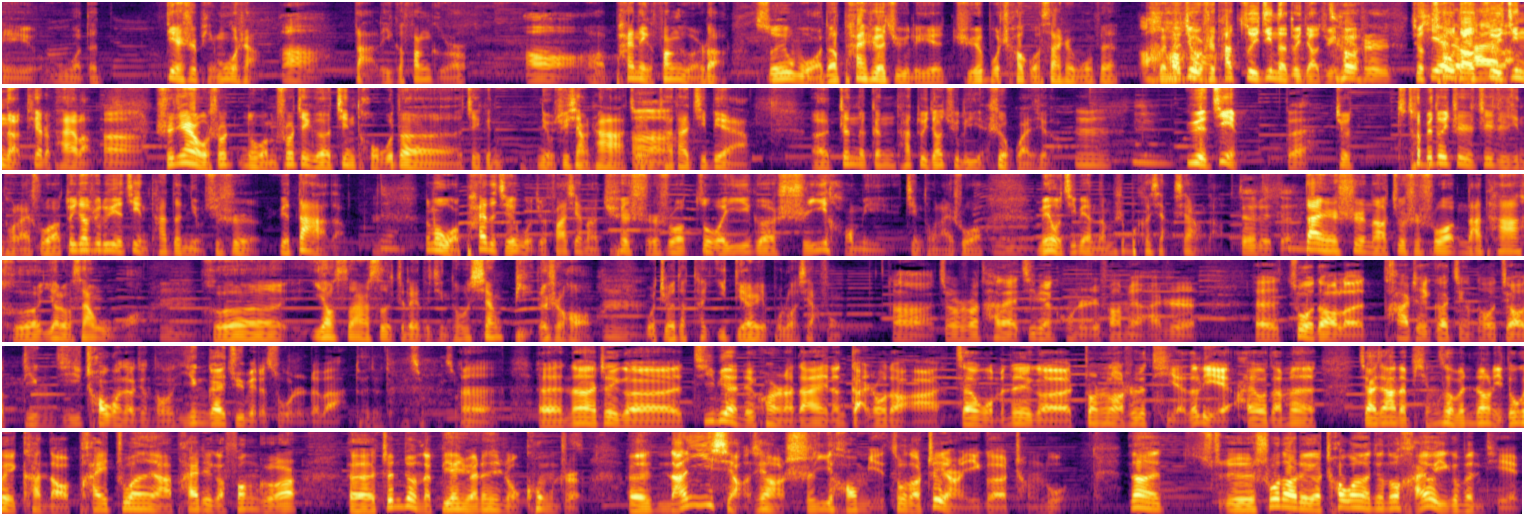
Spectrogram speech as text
我的电视屏幕上啊。打了一个方格，哦呃，拍那个方格的，所以我的拍摄距离绝不超过三十公分，哦可能就是它最近的对焦距离，就是就凑到最近的贴着拍了。嗯实际上，我说我们说这个镜头的这个扭曲相差啊，这嗯它它畸变啊，呃，真的跟它对焦距离也是有关系的。嗯嗯，越近，对，就特别对这这支镜头来说，对焦距离越近，它的扭曲是越大的。对。那么我拍的结果就发现呢，确实说作为一个十一毫米镜头来说，嗯，没有畸变咱们是不可想象的。对对对，但是呢，就是说拿它和幺六三五嗯和幺四二四之类的镜头相比的时候，嗯我觉得它一点儿也不落下风。啊，就是说它在畸变控制这方面还是。呃，做到了它这颗镜头叫顶级超广角镜头应该具备的素质，对吧？对对对，没错没错。嗯，呃，那这个畸变这块儿呢，大家也能感受到啊，在我们这个壮真老师的帖子里，还有咱们佳佳的评测文章里，都可以看到拍砖呀、拍这个方格，呃，真正的边缘的那种控制，呃，难以想象十一毫米做到这样一个程度。那呃，说到这个超广角镜头，还有一个问题，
